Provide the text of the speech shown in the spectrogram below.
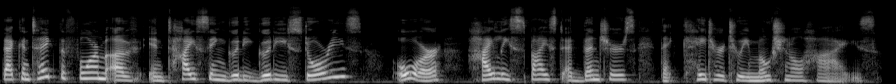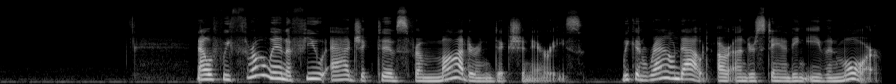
that can take the form of enticing goody goody stories or highly spiced adventures that cater to emotional highs. Now, if we throw in a few adjectives from modern dictionaries, we can round out our understanding even more.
